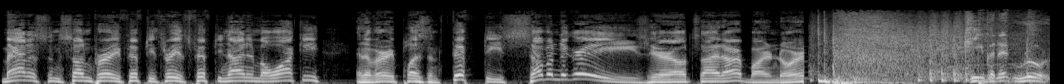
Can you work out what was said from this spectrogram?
Madison, Sun Prairie 53. It's 59 in Milwaukee and a very pleasant 57 degrees here outside our barn door. Keeping it rural.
